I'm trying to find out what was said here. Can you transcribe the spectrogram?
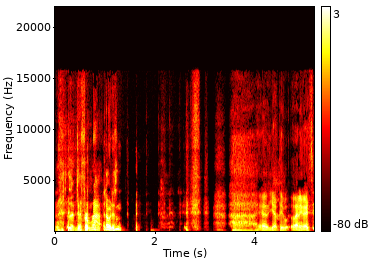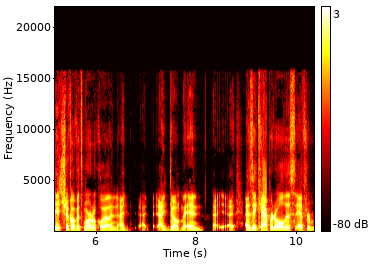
It's a different rat. No, it isn't. yeah, yeah. They, anyway, it, it shook off its mortal coil, and I, I, I don't. And I, I, as capper to all this, after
